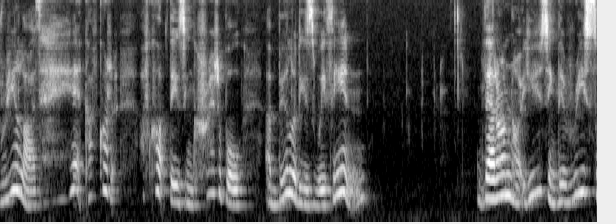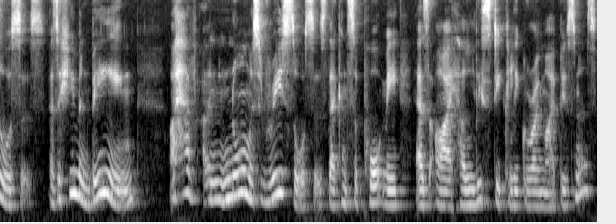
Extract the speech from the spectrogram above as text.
realize heck i've got I've got these incredible abilities within that I'm not using. They're resources. As a human being, I have enormous resources that can support me as I holistically grow my business,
